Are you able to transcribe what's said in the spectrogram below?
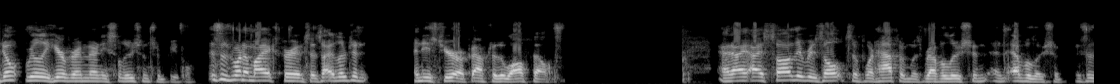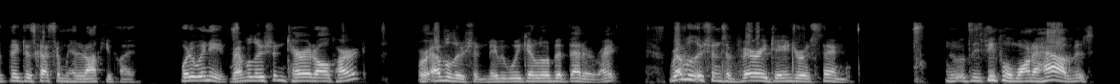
don't really hear very many solutions from people. This is one of my experiences. I lived in, in East Europe after the wall fell. And I, I saw the results of what happened with revolution and evolution. This is a big discussion we had at Occupy. What do we need? Revolution, tear it all apart? Or evolution? Maybe we get a little bit better, right? Revolution is a very dangerous thing. What these people want to have is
